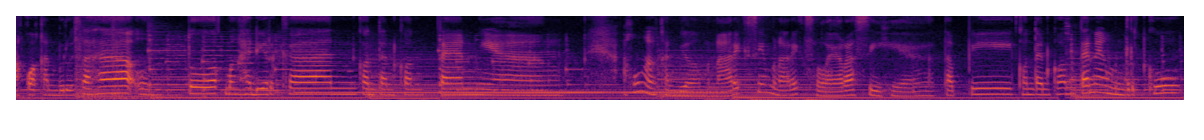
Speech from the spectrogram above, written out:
aku akan berusaha untuk menghadirkan konten-konten yang aku nggak akan bilang menarik sih, menarik selera sih ya. Tapi konten-konten yang menurutku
